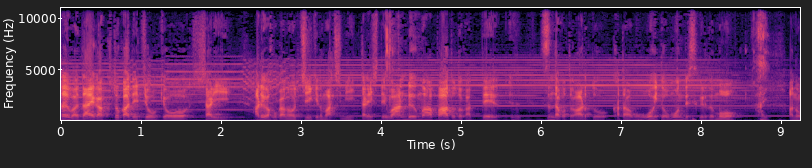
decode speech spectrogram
例えば大学とかで上京したりあるいは他の地域の町に行ったりしてワンルームアパートとかって住んだことがあると方も多いと思うんですけれどもはい。あの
